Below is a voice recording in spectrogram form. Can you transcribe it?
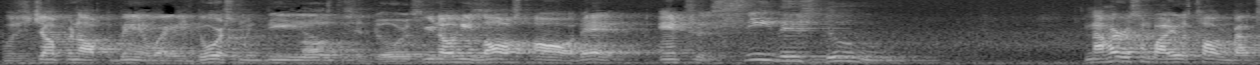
was jumping off the bandwagon, endorsement deals. Lost endorsements. You know, he lost all that. And to see this dude, and I heard somebody was talking about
